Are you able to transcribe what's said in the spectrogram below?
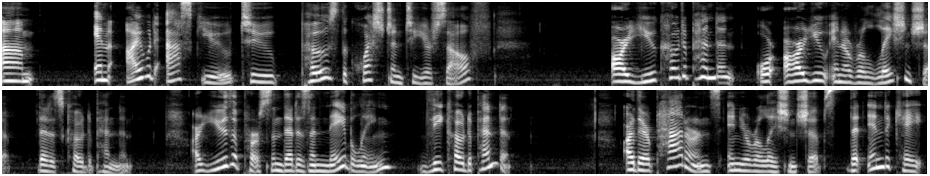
Um, and I would ask you to pose the question to yourself: Are you codependent, or are you in a relationship that is codependent? Are you the person that is enabling the codependent? Are there patterns in your relationships that indicate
